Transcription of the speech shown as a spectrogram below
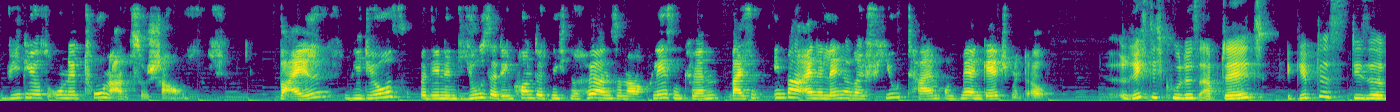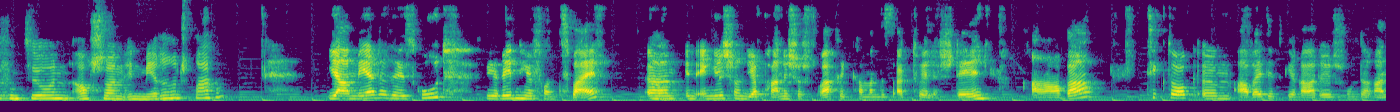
Videos ohne Ton anzuschauen. Weil Videos, bei denen die User den Content nicht nur hören, sondern auch lesen können, weisen immer eine längere View-Time und mehr Engagement auf. Richtig cooles Update. Gibt es diese Funktion auch schon in mehreren Sprachen? Ja, mehrere ist gut. Wir reden hier von zwei. Ah. Ähm, in englischer und japanischer Sprache kann man das aktuell erstellen. Aber TikTok ähm, arbeitet gerade schon daran,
